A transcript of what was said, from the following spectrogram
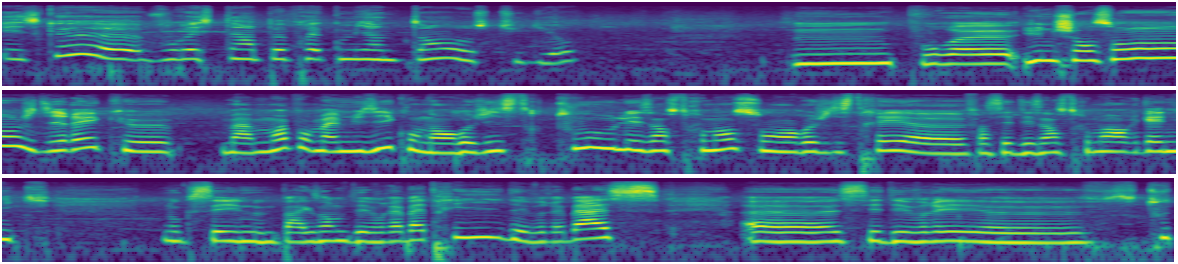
Est-ce que euh, vous restez à peu près combien de temps au studio? Hum, pour euh, une chanson, je dirais que bah, moi, pour ma musique, on enregistre tous les instruments sont enregistrés. euh, Enfin, c'est des instruments organiques. Donc, c'est par exemple des vraies batteries, des vraies basses. euh, c'est des vrais. tout,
